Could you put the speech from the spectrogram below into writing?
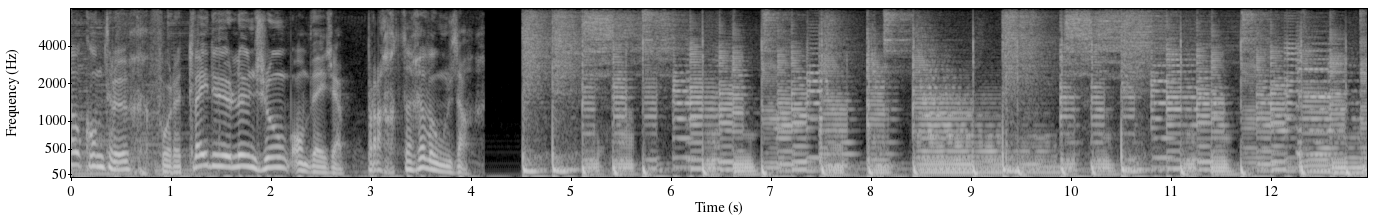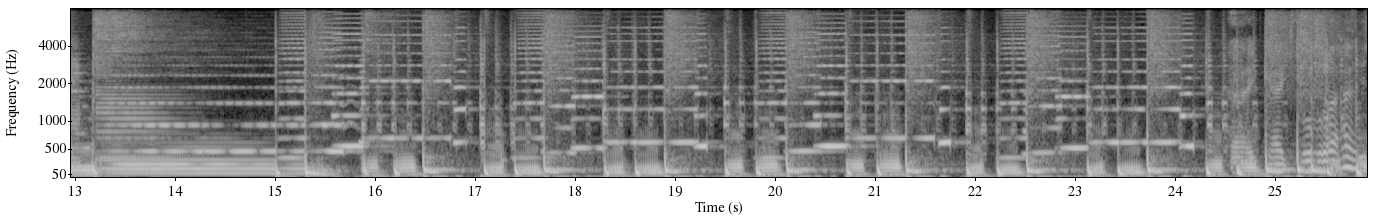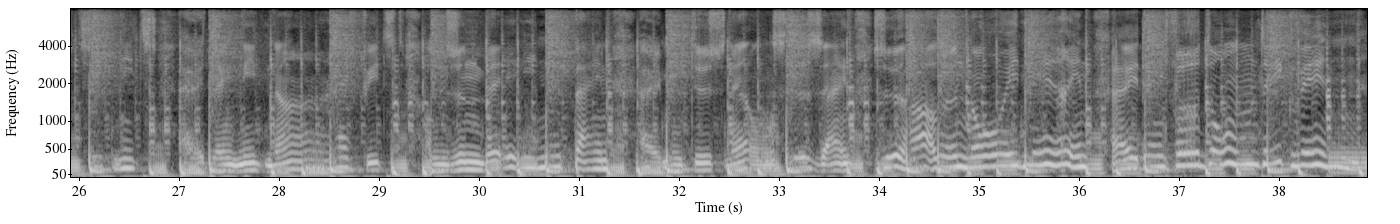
Welkom terug voor het tweede uur lunchroom om deze prachtige woensdag. De snelste zijn, ze halen nooit meer in. Hij denkt verdomd, ik win.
